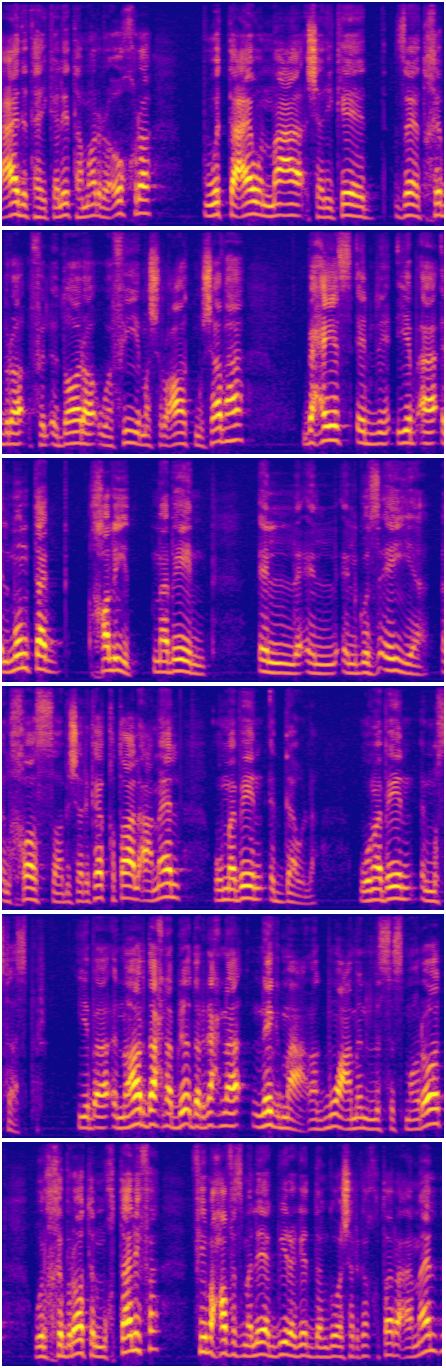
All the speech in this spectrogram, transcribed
إعادة هيكلتها مرة أخرى والتعاون مع شركات ذات خبرة في الإدارة وفي مشروعات مشابهة بحيث إن يبقى المنتج خليط ما بين ال- ال- الجزئية الخاصة بشركات قطاع الأعمال وما بين الدولة وما بين المستثمر. يبقى النهارده إحنا بنقدر ان إحنا نجمع مجموعة من الاستثمارات والخبرات المختلفة في محافظ مالية كبيرة جدا جوه شركات قطاع الأعمال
